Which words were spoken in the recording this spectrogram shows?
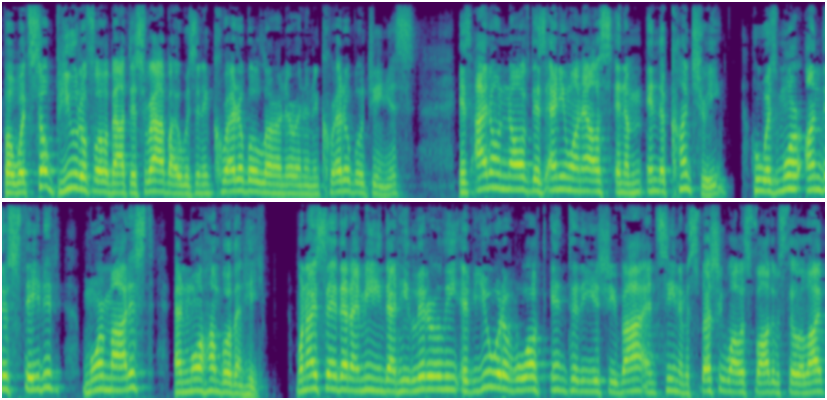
But what's so beautiful about this rabbi was an incredible learner and an incredible genius is I don't know if there's anyone else in, a, in the country who was more understated, more modest, and more humble than he. When I say that, I mean that he literally, if you would have walked into the yeshiva and seen him, especially while his father was still alive,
